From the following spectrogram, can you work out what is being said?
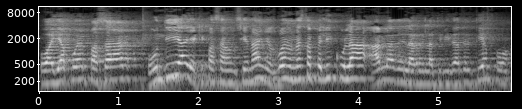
O allá puede pasar un día y aquí pasaron 100 años. Bueno, en esta película habla de la relatividad del tiempo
